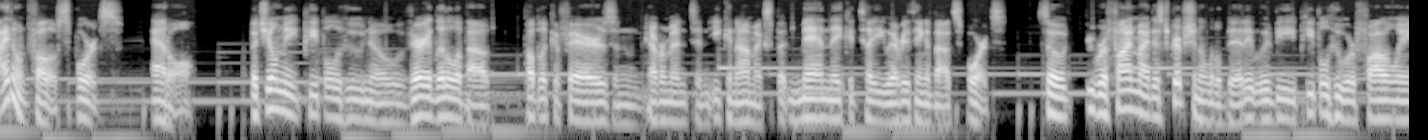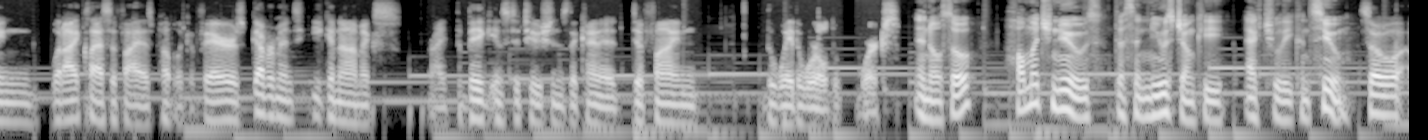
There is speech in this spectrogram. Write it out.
I don't follow sports at all, but you'll meet people who know very little about public affairs and government and economics, but man, they could tell you everything about sports. So, to refine my description a little bit, it would be people who were following what I classify as public affairs, government, economics, right? The big institutions that kind of define the way the world works. And also, how much news does a news junkie actually consume? So,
